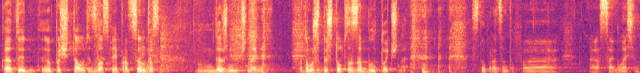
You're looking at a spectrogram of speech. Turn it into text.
Когда ты посчитал, у тебя 25%, м, даже не начинай. Потому что ты что-то забыл точно. Сто процентов э, э, согласен.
